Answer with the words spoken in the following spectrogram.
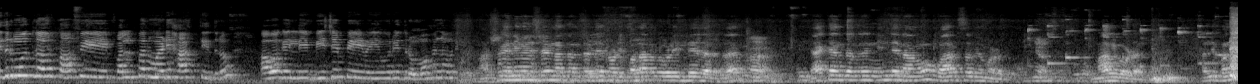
ಇದ್ರ ಮೊದಲು ಅವ್ರು ಕಾಫಿ ಪಲ್ಪರ್ ಮಾಡಿ ಹಾಕ್ತಿದ್ರು. ಅವಾಗ ಇಲ್ಲಿ ಬಿಜೆಪಿ ಇವರಿದ್ರು ಮೋಹನ್ ಅವರು. ನೋಡಿ ಫಲಾನುಭವಿಗಳು ಇಲ್ಲೇ ಇದ್ದಾರೆ ಸರ್ ಯಾಕಂತಂದ್ರೆ ನಿನ್ನೆ ನಾವು ವಾರ್ಡ್ ಸಭೆ ಮಾಡೋದು. ಮಾಲ್ಗೋಡ ಅಲ್ಲಿ ಬಂದ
